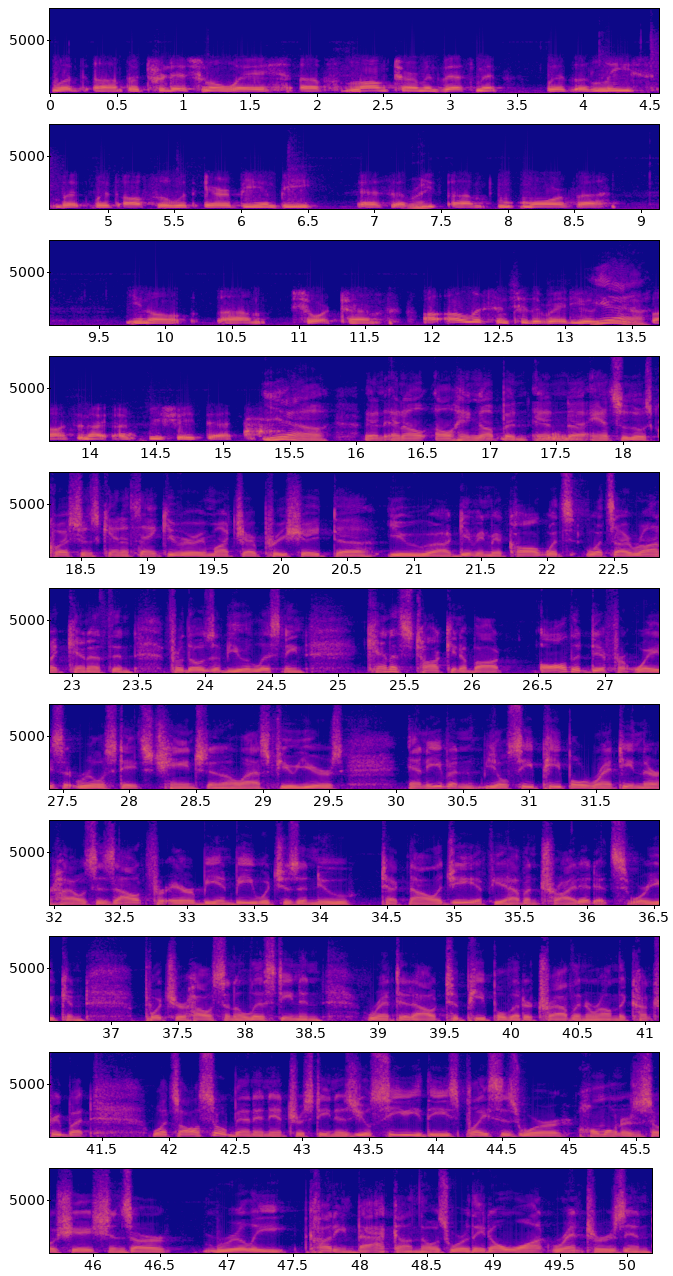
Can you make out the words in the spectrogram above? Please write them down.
with uh, the traditional way of long-term investment with a lease, but with also with Airbnb as a right. um, more of a you know um, short term. I'll, I'll, listen to the radio yeah. response, and I, I, appreciate that. Yeah, and, and I'll, I'll hang up and, and uh, answer those questions, Kenneth. Thank you very much. I appreciate uh, you uh, giving me a call. What's what's ironic, Kenneth, and for those of you listening, Kenneth's talking about all the different ways that real estate's changed in the last few years. And even you'll see people renting their houses out for Airbnb, which is a new technology. If you haven't tried it, it's where you can put your house in a listing and rent it out to people that are traveling around the country. But what's also been an interesting is you'll see these places where homeowners associations are really cutting back on those where they don't want renters in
